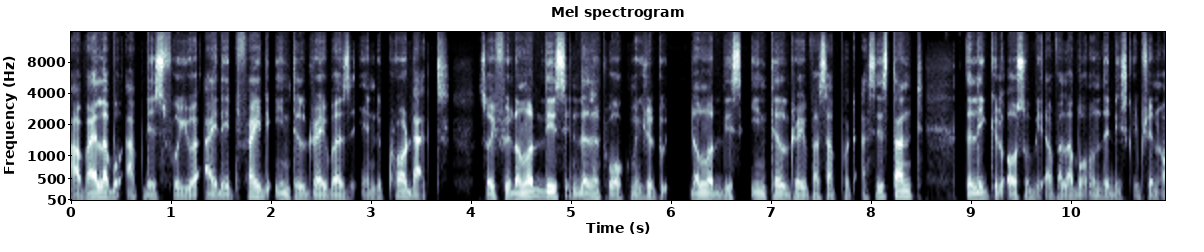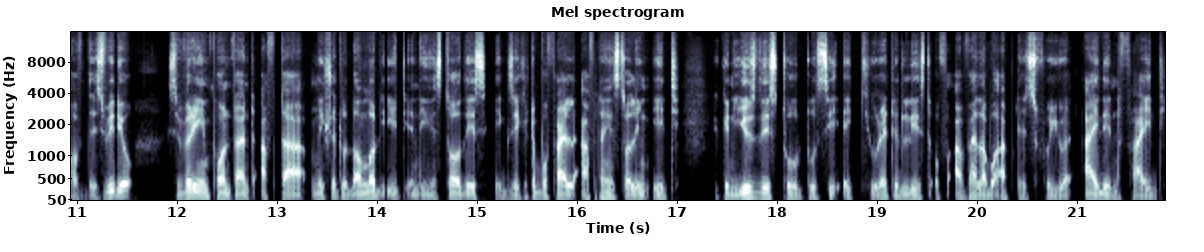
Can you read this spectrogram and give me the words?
available updates for your identified Intel drivers and products. So if you download this and it doesn't work, make sure to download this Intel Driver Support Assistant. The link will also be available on the description of this video. It's very important after, make sure to download it and install this executable file. After installing it, you can use this tool to see a curated list of available updates for your identified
